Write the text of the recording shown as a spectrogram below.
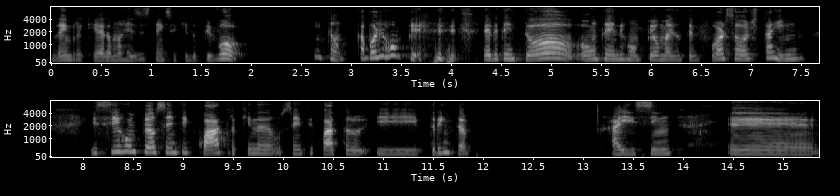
Lembra que era uma resistência aqui do pivô? Então, acabou de romper. ele tentou, ontem ele rompeu, mas não teve força, hoje tá indo. E se romper o 104 aqui, né, o 104 e 30, aí sim, é,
